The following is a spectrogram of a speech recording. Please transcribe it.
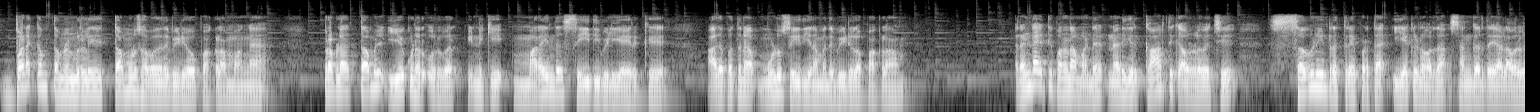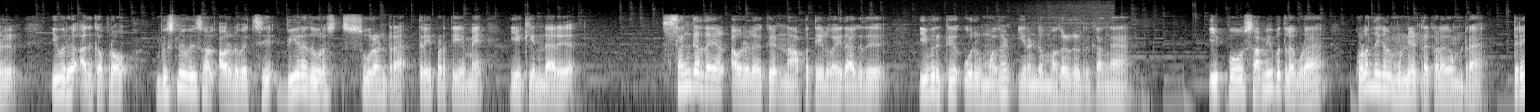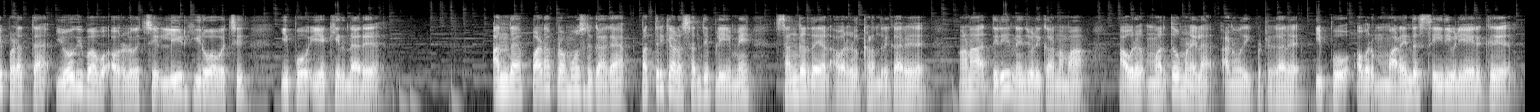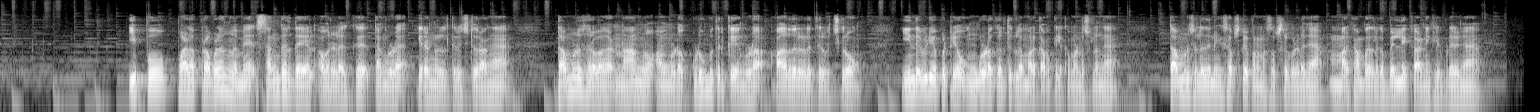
வணக்கம் தமிழ் நண்பர்களே தமிழ் சபக இந்த வீடியோவை பார்க்கலாம் வாங்க. பிரபல தமிழ் இயக்குனர் ஒருவர் இன்னைக்கு மறைந்த செய்தி வெளியாயிருக்கு அதை பற்றின முழு செய்தியை நம்ம இந்த வீடியோவில் பார்க்கலாம். ரெண்டாயிரத்தி பன்னெண்டாம் ஆண்டு நடிகர் கார்த்திக் அவர்களை வச்சு சகுனின்ற திரைப்படத்தை இயக்குனவர் தான் சங்கர் தயாள் அவர்கள். இவர் அதுக்கப்புறம் விஷ்ணு விசால் அவர்களை வச்சு வீரதூர சூரன்ற திரைப்படத்தையுமே இயக்கியிருந்தார். சங்கர் தயாள் அவர்களுக்கு நாற்பத்தேழு வயதாகுது. இவருக்கு ஒரு மகன் இரண்டு மகள்கள் இருக்காங்க. இப்போது சமீபத்தில் கூட குழந்தைகள் முன்னேற்ற கழகம்ன்ற திரைப்படத்தை யோகி பாபு அவர்களை வச்சு லீட் ஹீரோவை வச்சு இப்போது இயக்கியிருந்தார். அந்த பட ப்ரமோஷனுக்காக பத்திரிக்கையாளர் சந்திப்புலேயுமே சங்கர் தயாள் அவர்கள் கலந்திருக்காரு. ஆனால் திடீர் நெஞ்சுவலி காரணமாக அவர் மருத்துவமனையில் அனுமதிக்கப்பட்டிருக்காரு. இப்போது அவர் மறைந்த செய்தி வெளியாயிருக்கு. இப்போது பல பிரபலங்களுமே சங்கர் தயல் அவர்களுக்கு தங்களோட இரங்கல் தெரிவிச்சிட்டு வராங்க. தமிழ் சார்பாக நாங்களும் அவங்களோட குடும்பத்திற்கு எங்களோட ஆறுதல்களை தெரிவிச்சுக்கிறோம். இந்த வீடியோ பற்றிய உங்களோட கருத்துக்களை மறக்காமல் கீழே கமெண்ட்டில் சொல்லுங்கள் தமிழ் சொல்லுது நீங்கள் சப்ஸ்கிரைப் பண்ணணும் சப்ஸ்கிரைப் பண்ணிடுங்க. மறக்காமல் பக்கத்தில் பெல் ஐக்கானே கிளிக் பண்ணிடுங்க.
